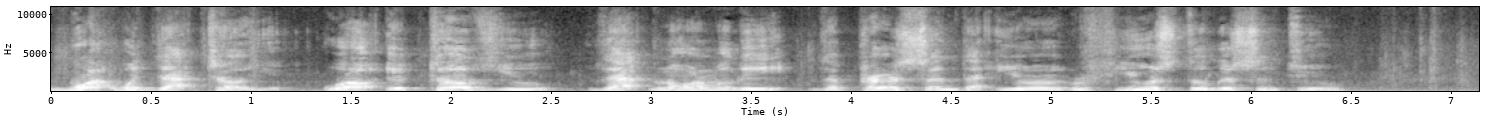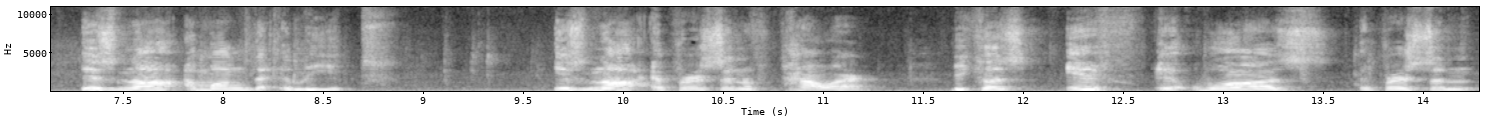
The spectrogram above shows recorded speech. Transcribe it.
what would that tell you well it tells you that normally the person that you refuse to listen to is not among the elite is not a person of power because if it was a person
